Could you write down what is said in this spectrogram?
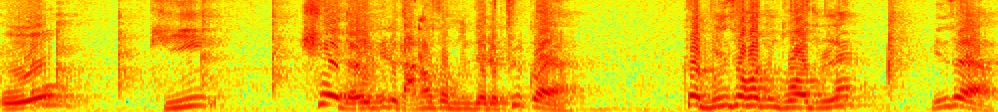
O, B, Q의 넓이를 나눠서 문제를 풀 거야. 그럼 민서가 좀 도와줄래? 민서야,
